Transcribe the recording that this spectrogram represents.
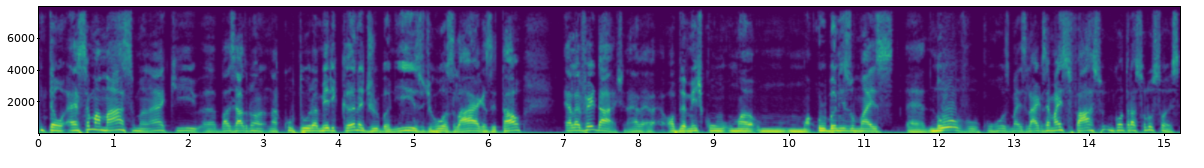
Então, essa é uma máxima, né, que é baseada na, na cultura americana de urbanismo, de ruas largas e tal, ela é verdade, né? É, obviamente com uma, um uma urbanismo mais é, novo, com ruas mais largas, é mais fácil encontrar soluções.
